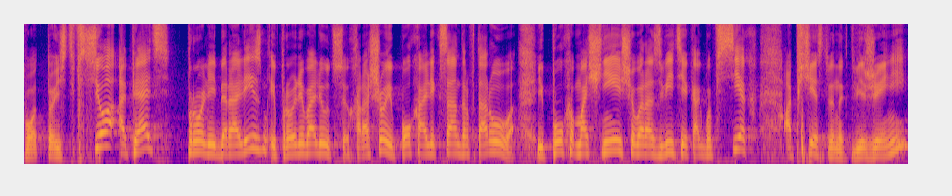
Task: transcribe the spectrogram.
Вот, то есть все опять про либерализм и про революцию. Хорошо, эпоха Александра II, эпоха мощнейшего развития как бы всех общественных движений.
